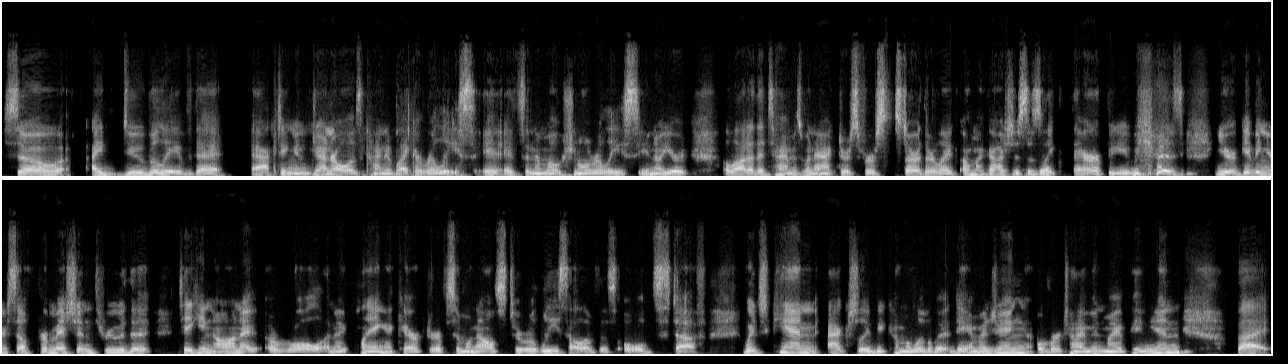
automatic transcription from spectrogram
So I do believe that acting in general is kind of like a release. It, it's an emotional release you know you're a lot of the times when actors first start they're like oh my gosh this is like therapy because you're giving yourself permission through the taking on a, a role and a, playing a character of someone else to release all of this old stuff which can actually become a little bit damaging over time in my opinion. But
